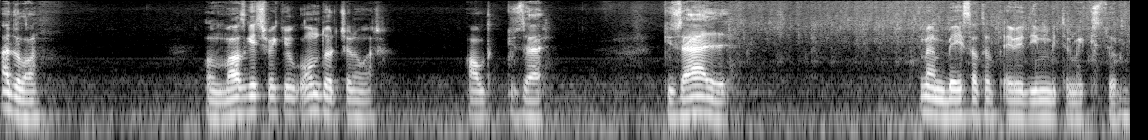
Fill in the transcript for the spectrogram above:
Hadi lan. Oğlum vazgeçmek yok. 14 canı var. Aldık güzel. Güzel. Ben base atıp evediğimi bitirmek istiyorum.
